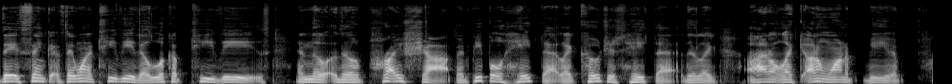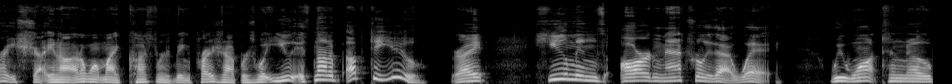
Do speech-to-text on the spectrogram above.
They think if they want a TV, they'll look up TVs and they'll they'll price shop, and people hate that. Like coaches hate that. They're like, I don't like, I don't want to be a price shop. You know, I don't want my customers being price shoppers. What you, it's not up to you, right? Humans are naturally that way. We want to know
